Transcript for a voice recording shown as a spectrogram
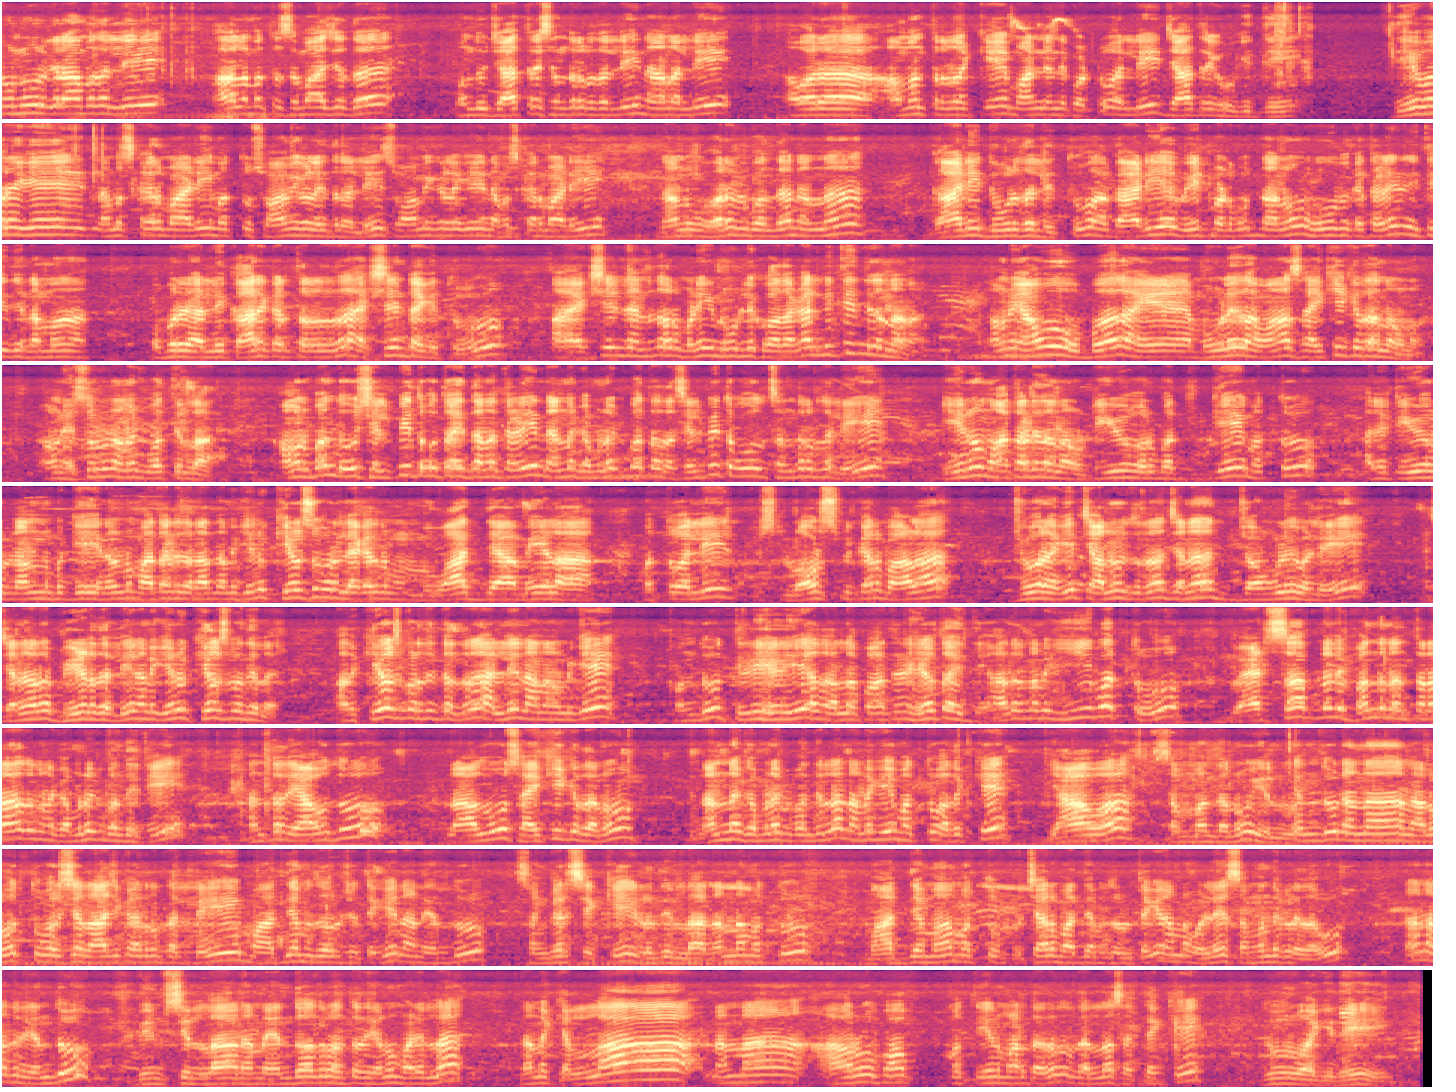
ಶಿವನೂರು ಗ್ರಾಮದಲ್ಲಿ ಹಾಲಮತ್ತು ಸಮಾಜದ ಒಂದು ಜಾತ್ರೆ ಸಂದರ್ಭದಲ್ಲಿ ನಾನಲ್ಲಿ ಅವರ ಆಮಂತ್ರಣಕ್ಕೆ ಮಾನ್ಯತೆ ಕೊಟ್ಟು ಅಲ್ಲಿ ಜಾತ್ರೆಗೆ ಹೋಗಿದ್ದೆ. ದೇವರಿಗೆ ನಮಸ್ಕಾರ ಮಾಡಿ ಮತ್ತು ಸ್ವಾಮಿಗಳಿದ್ರಲ್ಲಿ ಸ್ವಾಮಿಗಳಿಗೆ ನಮಸ್ಕಾರ ಮಾಡಿ ನಾನು ಹೊರಗೆ ಬಂದ ನನ್ನ ಗಾಡಿ ದೂರದಲ್ಲಿತ್ತು. ಆ ಗಾಡಿಯ ವೇಟ್ ಮಾಡ್ಕೊಂಡು ನಾನು ಹೋಗ್ಬೇಕಂತೇಳಿ ನಿಂತಿದ್ದೆ. ನಮ್ಮ ಒಬ್ಬರು ಅಲ್ಲಿ ಕಾರ್ಯಕರ್ತರದ ಆಕ್ಸಿಡೆಂಟ್ ಆಗಿತ್ತು. ಆ ಆಕ್ಸಿಡೆಂಟ್ ಅಂತ ಅವ್ರ ಮನೆಗೆ ನೋಡ್ಲಿಕ್ಕೆ ಹೋದಾಗ ಅಲ್ಲಿ ನಿಂತಿದ್ದೆ ನಾನು. ಅವನು ಯಾವ ಒಬ್ಬ ಮೂಳೆದವ ಸೈಕಿಕ್ ಇದಾನ ಅವನು. ಅವನ ಹೆಸರು ನನಗೆ ಗೊತ್ತಿಲ್ಲ. ಅವನು ಬಂದು ಸೆಲ್ಫಿ ತಗೋತಾ ಇದ್ದಾನ ಅಂತೇಳಿ ನನ್ನ ಗಮನಕ್ಕೆ ಬರ್ತದ. ಸೆಲ್ಫಿ ತಗೋ ಸಂದರ್ಭದಲ್ಲಿ ಏನೋ ಮಾತಾಡಿದ ನಾವು ಟಿ ವಿ ಅವ್ರ ಬಗ್ಗೆ ಮತ್ತು ಅಲ್ಲಿ ಟಿ ವಿ ನನ್ನ ಬಗ್ಗೆ ಏನಾದ್ರು ಮಾತಾಡಿದಾರೆ ಅದು ನನಗೇನು ಕೇಳಿಸು ಬರಲ್ಲ. ಯಾಕಂದ್ರೆ ವಾದ್ಯ, ಮೇಳ ಮತ್ತು ಅಲ್ಲಿ ಲೌಡ್ ಸ್ಪೀಕರ್ ಭಾಳ ಜೋರಾಗಿ ಚಾಲು ಇದ್ರ ಜನ ಜಂಗುಳಿ ಒಳ್ಳಿ ಜನರ ಬೇಡದಲ್ಲಿ ನನಗೇನು ಕೇಳಿಸ್ ಬಂದಿಲ್ಲ. ಅದು ಕೇಳಿಸ್ ಬರ್ತಿತ್ತಂದ್ರೆ ಅಲ್ಲಿ ನಾನು ಅವನಿಗೆ ಒಂದು ತಿಳಿ ಹೇಳಿ ಅದಲ್ಲಪ್ಪ ಅಂತೇಳಿ ಹೇಳ್ತಾ ಇದ್ದೆ. ಆದರೆ ನನಗೆ ಇವತ್ತು ವ್ಯಾಟ್ಸಾಪ್ನಲ್ಲಿ ಬಂದ ನಂತರ ಅದು ನನ್ನ ಗಮನಕ್ಕೆ ಬಂದೈತಿ. ಅಂಥದ್ದು ಯಾವುದು? ನಾನು ಸೈಕಿಕ್ ಅದನು ನನ್ನ ಗಮನಕ್ಕೆ ಬಂದಿಲ್ಲ. ನನಗೆ ಮತ್ತು ಅದಕ್ಕೆ ಯಾವ ಸಂಬಂಧನೂ ಇಲ್ಲ. ಎಂದು ನನ್ನ ನಲವತ್ತು ವರ್ಷ ರಾಜಕಾರಣದಲ್ಲಿ ಮಾಧ್ಯಮದವ್ರ ಜೊತೆಗೆ ನಾನು ಎಂದು ಸಂಘರ್ಷಕ್ಕೆ ಇಳಿದಿಲ್ಲ. ನನ್ನ ಮತ್ತು ಮಾಧ್ಯಮ ಮತ್ತು ಪ್ರಚಾರ ಮಾಧ್ಯಮದವ್ರ ಜೊತೆಗೆ ನನ್ನ ಒಳ್ಳೆಯ ಸಂಬಂಧಗಳಿದಾವು. ನಾನು ಅದನ್ನು ಎಂದೂ ಬಿಂಬಿಸಿಲ್ಲ. ನನ್ನ ಎಂದಾದರೂ ಅಂಥದ್ದು ಏನೂ ಮಾಡಿಲ್ಲ. ನನ್ನಕ್ಕೆಲ್ಲ ನನ್ನ ಆರೋಪ ಮತ್ತು ಏನು ಮಾಡ್ತಾ ಇದ್ದಾರೆ ಅದೆಲ್ಲ ಸತ್ಯಕ್ಕೆ ದೂರವಾಗಿದೆ.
